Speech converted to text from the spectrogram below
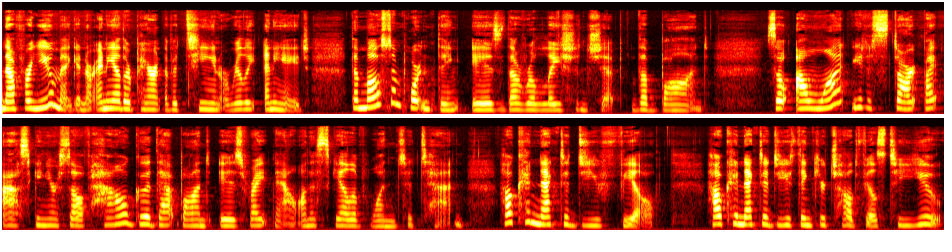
Now, for you, Megan, or any other parent of a teen or really any age, the most important thing is the relationship, the bond. So I want you to start by asking yourself how good that bond is right now on a scale of 1 to 10. How connected do you feel? How connected do you think your child feels to you?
